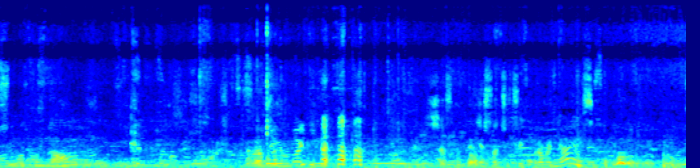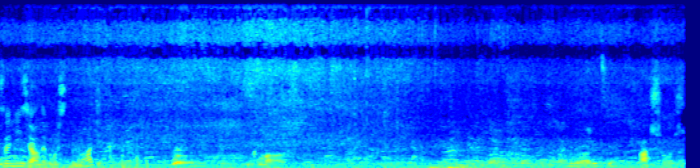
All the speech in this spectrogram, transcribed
Смакота. Сидим. Сейчас мы, конечно, чуть-чуть провоняемся. Но Це нельзя не поснимать. Клас. А що ж?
